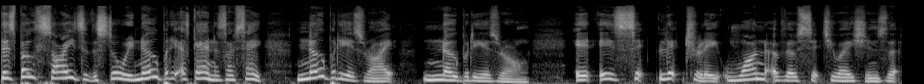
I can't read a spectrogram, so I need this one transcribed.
there's both sides of the story. Nobody, again, as I say, nobody is right, nobody is wrong. It is literally one of those situations that,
